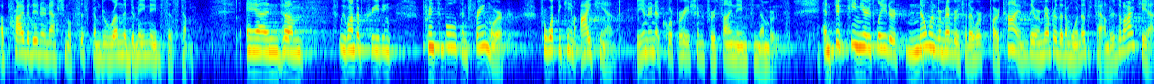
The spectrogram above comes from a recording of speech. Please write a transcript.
a private international system to run the domain name system. And um, we wound up creating principles and framework for what became ICANN, the Internet Corporation for Assigned Names and Numbers. And 15 years later, no one remembers that I work part-time. They remember that I'm one of the founders of ICANN.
